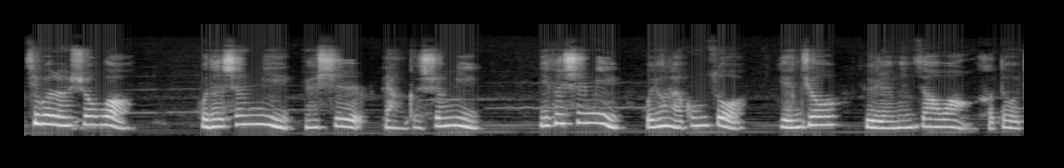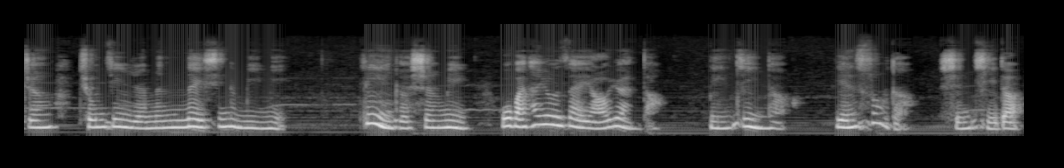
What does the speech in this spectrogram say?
纪伯伦说过：“我的生命原是两个生命，一个生命我用来工作、研究、与人们交往和斗争，穷尽人们内心的秘密；另一个生命，我把它用在遥远的、宁静的、严肃的、神奇的、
